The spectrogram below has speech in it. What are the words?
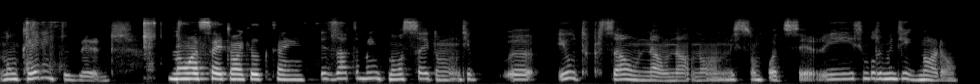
não querem saber. Não aceitam aquilo que têm. Exatamente, não aceitam. Tipo, uh, eu, depressão, não, não, não, isso não pode ser. E simplesmente ignoram.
